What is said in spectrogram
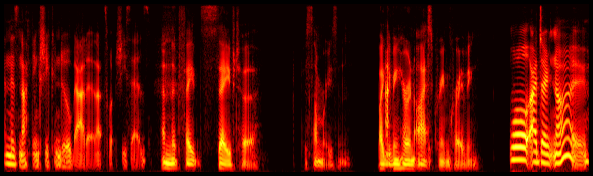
and there's nothing she can do about it. That's what she says. And that fate saved her for some reason by giving her an ice cream craving. Well, I don't know.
